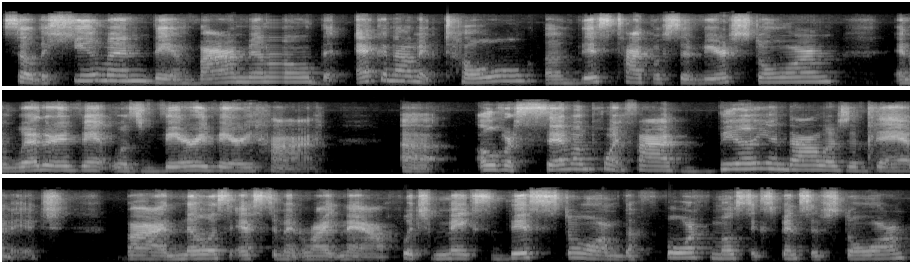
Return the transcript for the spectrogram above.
So the human, the environmental, the economic toll of this type of severe storm and weather event was very, very high. Uh, over $7.5 billion of damage by NOAA's estimate right now, which makes this storm the fourth most expensive storm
